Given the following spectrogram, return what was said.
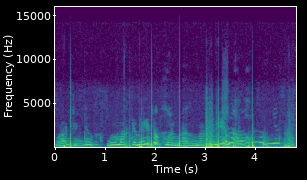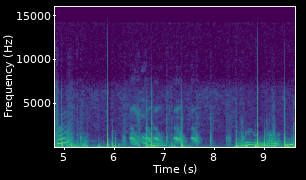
Var çünkü bunu mahkemeye sokman lazım. Mahkemeye oğlum ya sen. Böyle oyun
